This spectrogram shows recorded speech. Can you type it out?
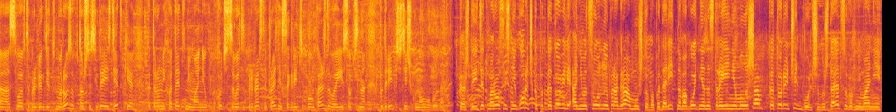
а, свой автопробег Дедов Морозов, потому что всегда есть детки, которым не хватает внимания. Хочется в этот прекрасный праздник согреть теплом каждого и, собственно, подарить подарить частичку Нового года. Каждый Дед Мороз и Снегурочка подготовили анимационную программу, чтобы подарить новогоднее настроение малышам, которые чуть больше нуждаются во внимании.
